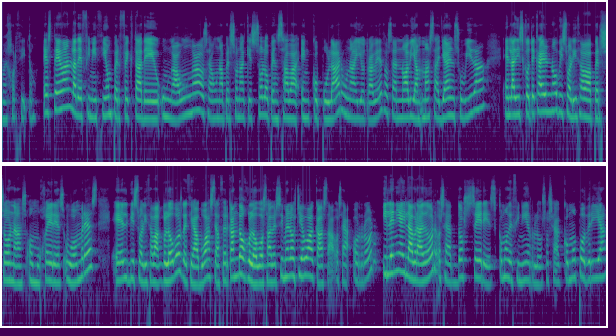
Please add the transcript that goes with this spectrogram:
mejorcito. Esteban, la definición perfecta de unga unga, o sea, una persona que solo pensaba en copular una y otra vez, o sea, no había más allá en su vida. En la discoteca él no visualizaba personas o mujeres u hombres, él visualizaba globos, decía, ¡buah! Se acercan dos globos, a ver si me los llevo a casa. O sea, horror. Y Lenia y Labrador, o sea, dos seres, ¿cómo definirlos? O sea, ¿cómo podría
